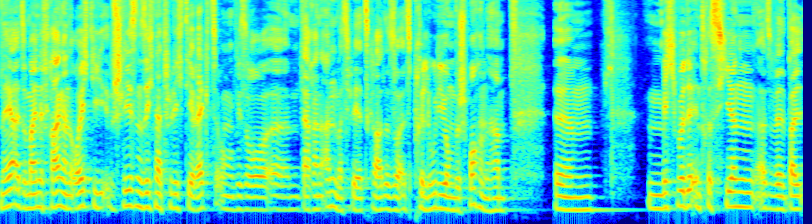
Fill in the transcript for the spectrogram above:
Naja, also meine Fragen an euch, die schließen sich natürlich direkt irgendwie so ähm, daran an, was wir jetzt gerade so als Präludium besprochen haben. Ähm, mich würde interessieren, also weil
